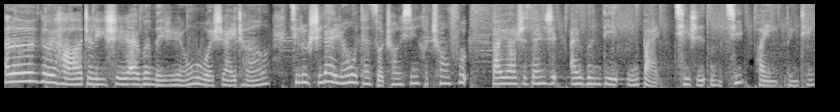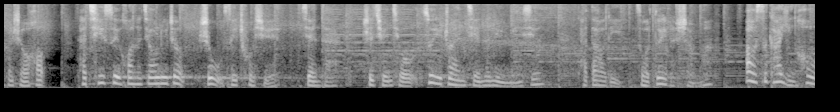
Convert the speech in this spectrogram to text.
Hello，各位好，这里是爱问每日人物，我是爱成，记录时代人物，探索创新和创富。八月二十三日，爱问第五百七十五期，欢迎聆听和守候。他七岁患了焦虑症，十五岁辍学，现在是全球最赚钱的女明星。她到底做对了什么？奥斯卡影后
